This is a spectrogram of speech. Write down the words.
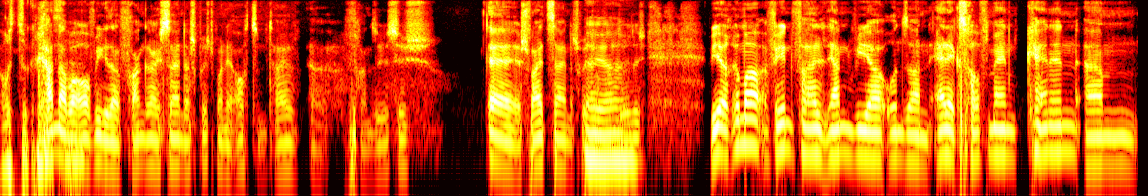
rauszukriegen Kann aber auch, wie gesagt, Frankreich sein, da spricht man ja auch zum Teil äh, Französisch. Äh, Schweiz sein, da spricht Ja, man ja. Französisch. Wie auch immer, auf jeden Fall lernen wir unseren Alex Hoffman kennen. Ähm,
